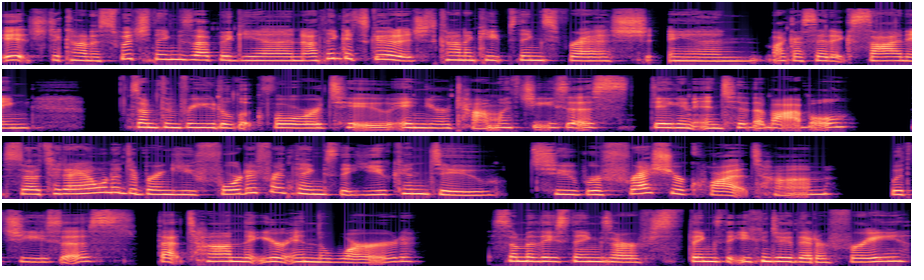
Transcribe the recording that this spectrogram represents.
itch to kind of switch things up again. I think it's good. It just kind of keeps things fresh and, like I said, exciting something for you to look forward to in your time with Jesus, digging into the Bible. So, today I wanted to bring you four different things that you can do to refresh your quiet time with Jesus, that time that you're in the Word. Some of these things are things that you can do that are free,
